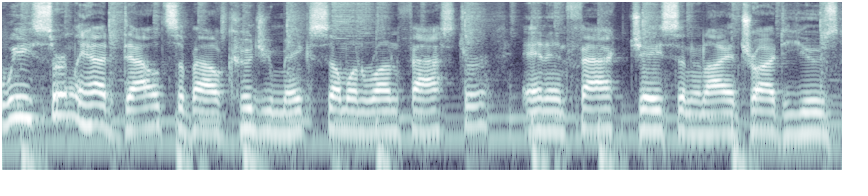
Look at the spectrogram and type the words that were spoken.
We certainly had doubts about could you make someone run faster and in fact Jason and I had tried to use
